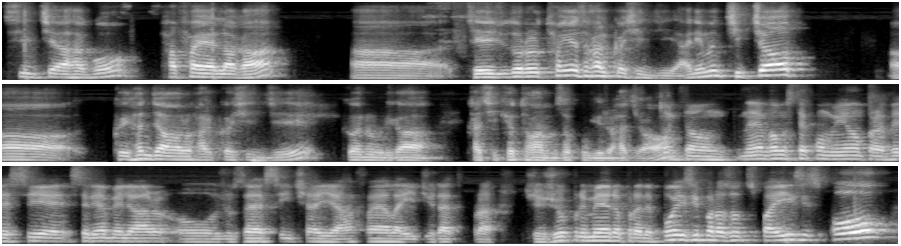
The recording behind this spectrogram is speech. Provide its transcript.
신치아하고 하파엘라가 어, 제주도를 통해서 갈 것인지 아니면 직접 어, 그 현장으로 갈 것인지 그거는 우리가 같이 교통하면서 보기를 하죠. Então, né, vamos ter comunhão para ver se seria melhor o José, Cíntia e a Rafaela ir direto para Jeju primeiro, para depois ir para os outros países, ou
